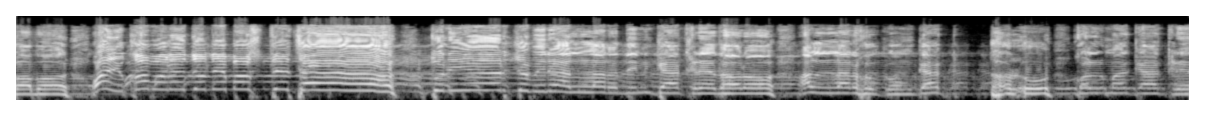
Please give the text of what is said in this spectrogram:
কবর। ওই কবরে যদি বসতে চাও, দুনিয়ার জমিনে আল্লাহর দিনকে আঁকড়ে ধরো, আল্লাহর হুকুমকে ধরো, কলমাকে আঁকড়ে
